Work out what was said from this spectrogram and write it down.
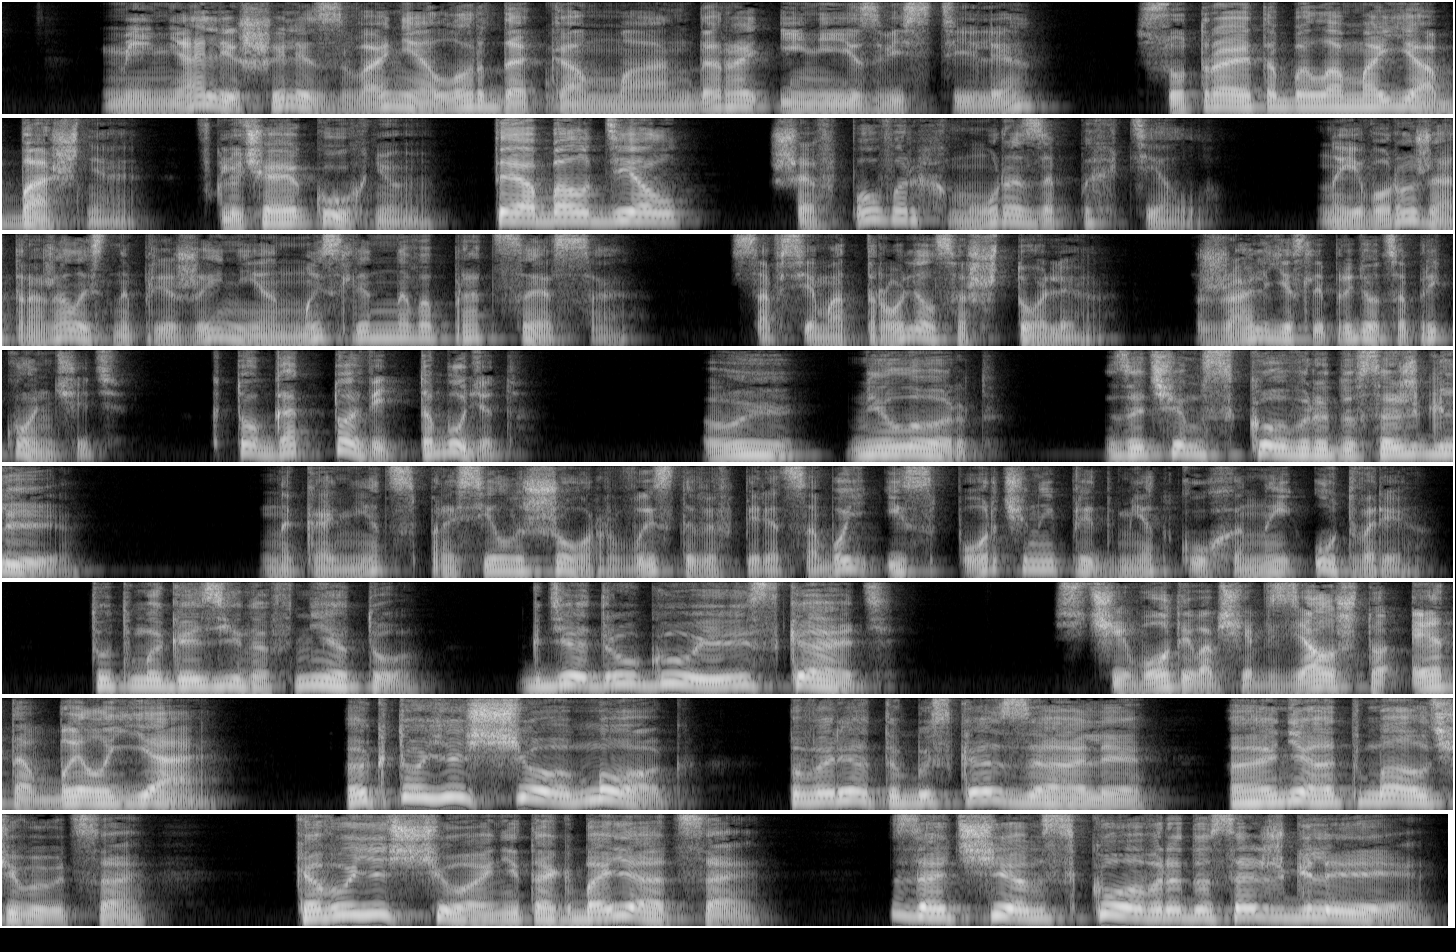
«Меня лишили звания лорда-командера и не известили. С утра это была моя башня, включая кухню. Ты обалдел?» Шеф-повар хмуро запыхтел. На его роже отражалось напряжение мысленного процесса. Совсем отролился, что ли? Жаль, если придется прикончить. Кто готовить-то будет? «Вы, милорд, зачем сковороду сожгли?» Наконец спросил Жор, выставив перед собой испорченный предмет кухонной утвари. «Тут магазинов нету. Где другую искать?» «С чего ты вообще взял, что это был я?» «А кто еще мог? Поварята бы сказали, они отмалчиваются. Кого еще они так боятся? Зачем сковороду сожгли?»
